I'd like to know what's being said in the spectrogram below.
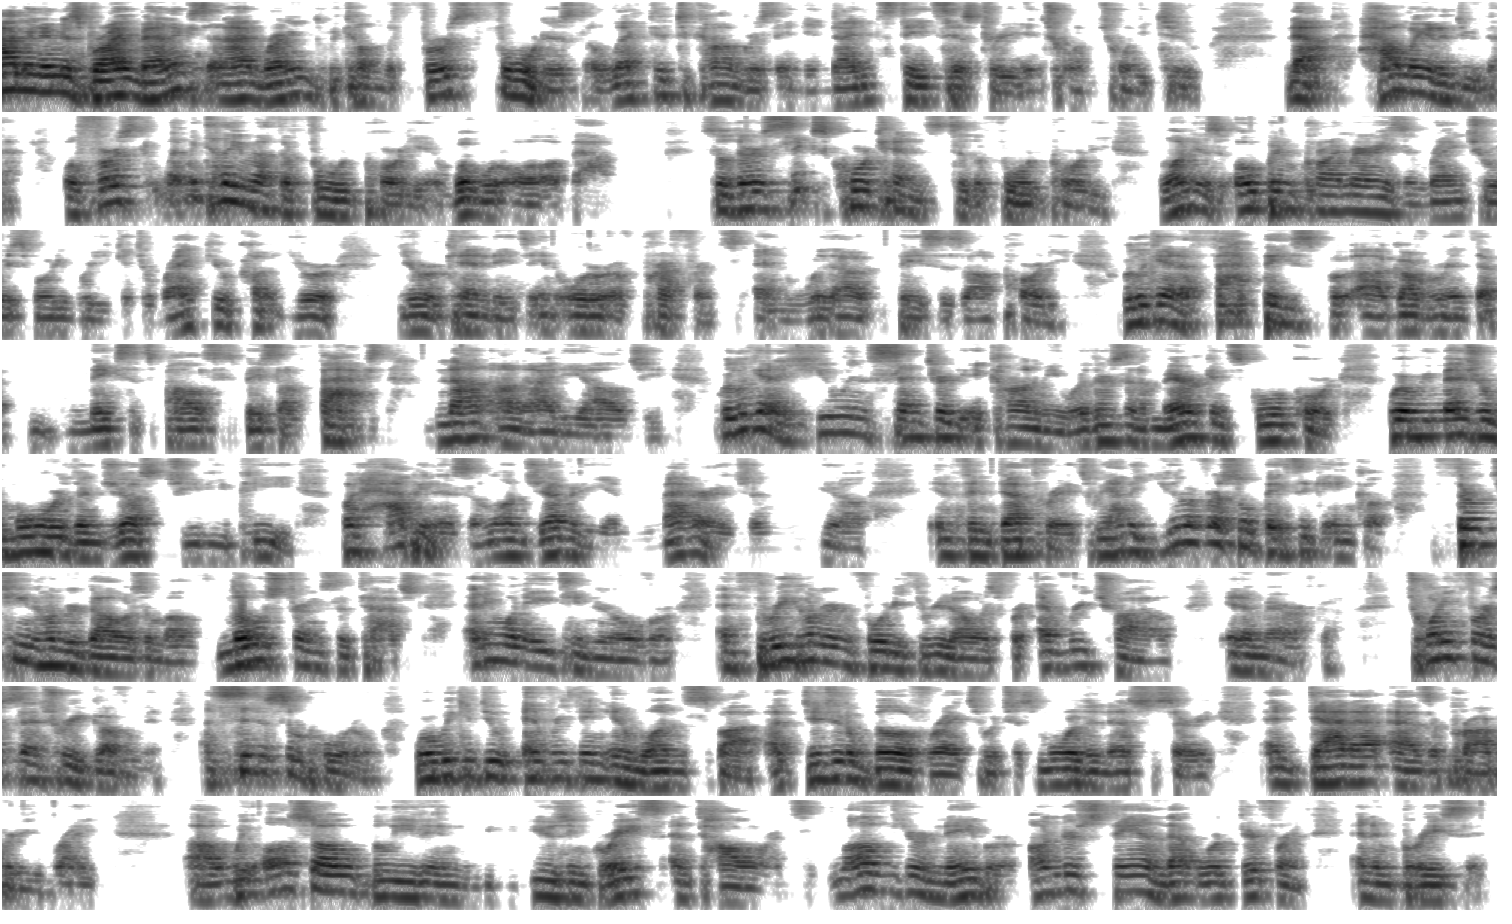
Hi, my name is Brian Mannix, and I'm running to become the first Forwardist elected to Congress in United States history in 2022. Now, how am I going to do that? Well, first, let me tell you about the Forward Party and what we're all about. So there are six core tenets to the Forward Party. One is open primaries and ranked choice voting, where you get to rank your your your candidates in order of preference and without basis on party. We're looking at a fact-based uh, government that makes its policies based on facts, not on ideology. We're looking at a human-centered economy where there's an American scorecard where we measure more than just GDP, but happiness and longevity and marriage and you know, infant death rates. We have a universal basic income, $1,300 a month, no strings attached, anyone 18 and over, and $343 for every child in America. 21st century government, a citizen portal where we can do everything in one spot, a digital bill of rights, which is more than necessary, and data as a property right. Uh, we also believe in using grace and tolerance. Love your neighbor, understand that we're different, and embrace it.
